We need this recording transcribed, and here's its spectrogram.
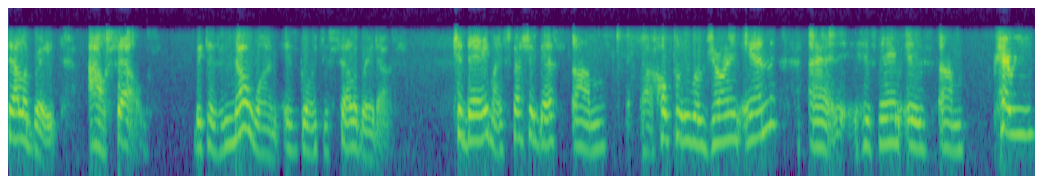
celebrate. ourselves because no one is going to celebrate us. Today, my special guest um, uh, hopefully will join in. Uh, his name is um, Perry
